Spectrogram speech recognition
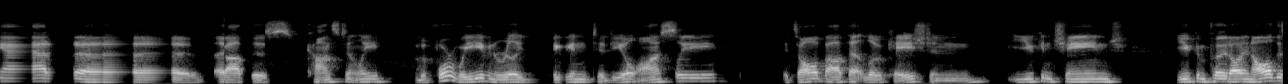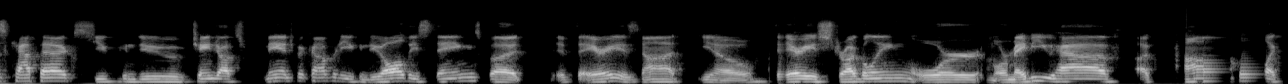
at uh, about this constantly, before we even really dig into deal, honestly, it's all about that location. You can change you can put in all this capex you can do change off management company you can do all these things but if the area is not you know the area is struggling or or maybe you have a complex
